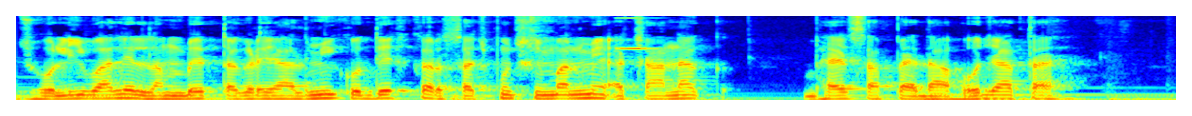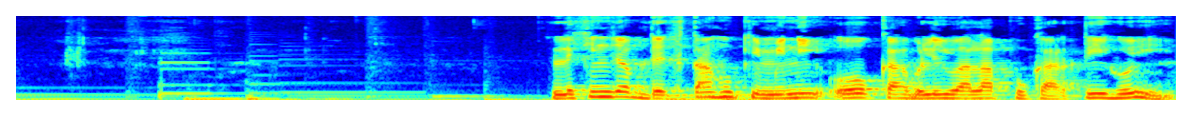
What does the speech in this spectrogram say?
झोली वाले लंबे तगड़े आदमी को देखकर सचमुच ही मन में अचानक भय सा पैदा हो जाता है। लेकिन जब देखता हूँ कि मिनी ओ काबली वाला पुकारती हुई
